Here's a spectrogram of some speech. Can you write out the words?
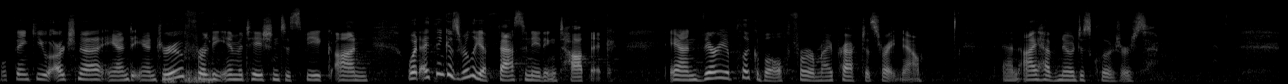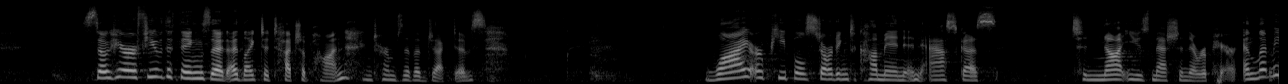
Well, thank you, Archana and Andrew, for the invitation to speak on what I think is really a fascinating topic and very applicable for my practice right now. And I have no disclosures. So, here are a few of the things that I'd like to touch upon in terms of objectives. Why are people starting to come in and ask us to not use mesh in their repair? And let me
